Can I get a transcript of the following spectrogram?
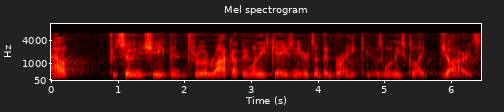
out pursuing a sheep and threw a rock up in one of these caves and he heard something break. And it was one of these clay jars.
